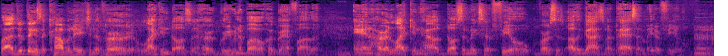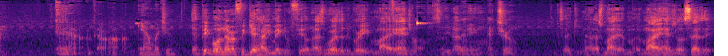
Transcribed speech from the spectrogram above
But I do think it's a combination of her liking Dawson, her grieving about her grandfather, and her liking how Dawson makes her feel versus other guys in her past have made her feel. And, Yeah, I'm- uh, yeah, I'm with you. and people will never forget how you make them feel. That's words of the great Maya Angelou. you know what I mean? That's true. It's like, you know, that's my if Maya Angelou says it.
